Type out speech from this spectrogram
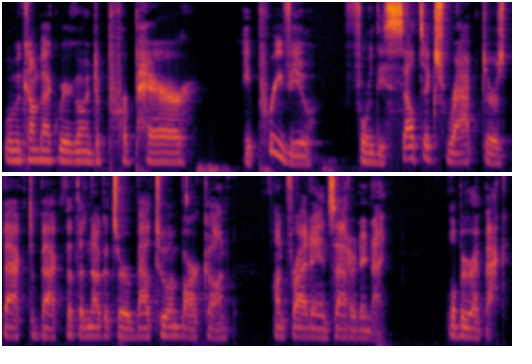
When we come back, we are going to prepare a preview for the Celtics Raptors back to back that the Nuggets are about to embark on on Friday and Saturday night. We'll be right back.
